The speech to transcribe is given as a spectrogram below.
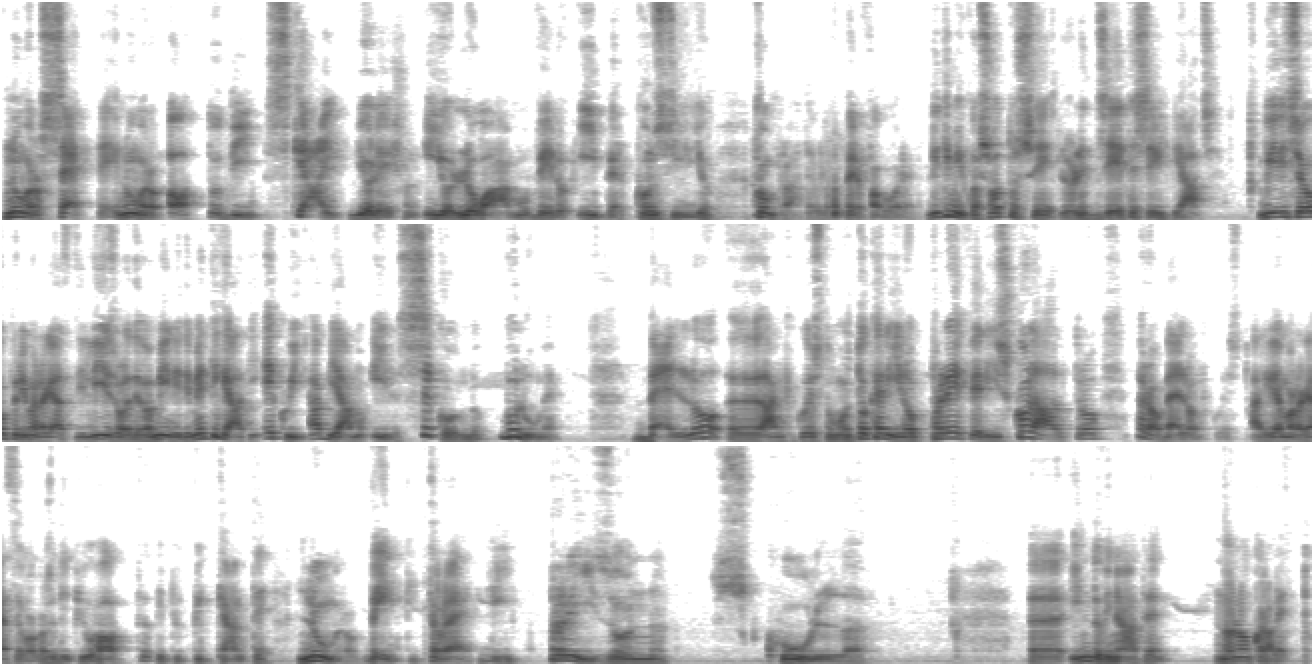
Numero 7 e numero 8 di Sky Violation, io lo amo, ve lo iper consiglio, compratevelo, per favore. Ditemi qua sotto se lo leggete, se vi piace. Vi dicevo prima ragazzi, l'isola dei bambini dimenticati e qui abbiamo il secondo volume bello, eh, anche questo molto carino, preferisco l'altro, però bello anche questo. Arriviamo ragazzi a qualcosa di più hot, di più piccante, numero 23 di Prison School. Eh, indovinate? Non l'ho ancora letto.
